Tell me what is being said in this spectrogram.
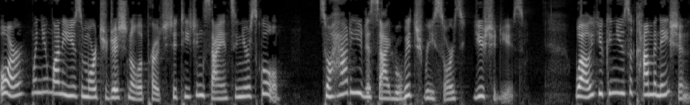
or when you want to use a more traditional approach to teaching science in your school. So, how do you decide which resource you should use? Well, you can use a combination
